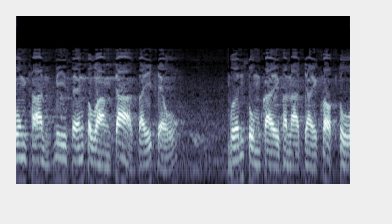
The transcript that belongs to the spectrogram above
องค์ฌานมีแสงสว่างจ้าใสแจ๋ว เหมือนสุ่มไก่ขนาดใหญ่ครอบตัว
